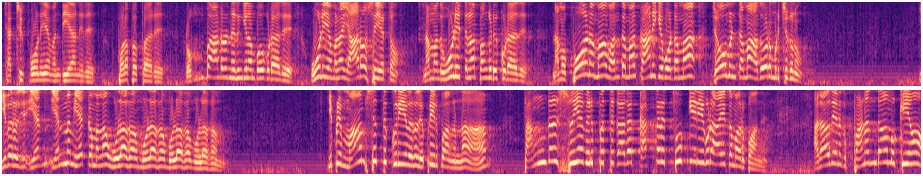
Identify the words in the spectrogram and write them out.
சர்ச்சுக்கு போனியா வந்தியான்னு இரு. ரொம்ப ஆண்டவர் நெருங்கிலாம் போகக்கூடாது. ஊழியமெல்லாம் யாரோ செய்யட்டும். நம்ம அந்த ஊழியத்தெல்லாம் பங்கெடுக்கக்கூடாது நம்ம போனோமா வந்தோமா காணிக்க போட்டோமா ஜோமெண்டோமா அதோடு முடிச்சுக்கணும். இவர்கள் எண்ணம் ஏக்கமெல்லாம் உலகம் உலகம் உலகம் உலகம். இப்படி மாம்சத்துக்குரியவர்கள் எப்படி இருப்பாங்கன்னா தங்கள் சுய விருப்பத்துக்காக கத்தரை தூக்கி எறிய கூட ஆயத்தமாக இருப்பாங்க. அதாவது எனக்கு பணம் தான் முக்கியம்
